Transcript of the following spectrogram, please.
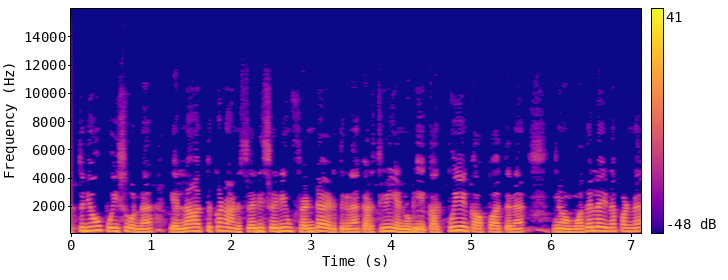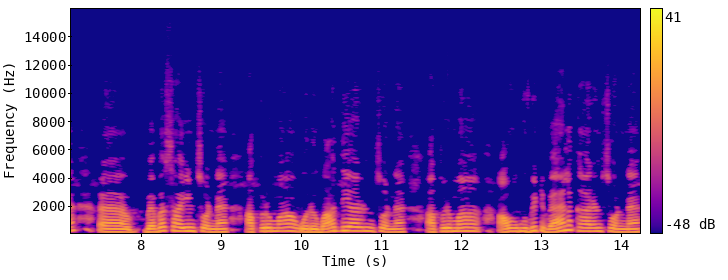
எத்தனையோ பொய் சொன்ன. எல்லாத்துக்கும் நான் சரி சரியும் ஃப்ரெண்டாக எடுத்துக்கினேன் கடைசியில் என்னுடைய கற்பையும் காப்பாற்றினேன் முதல்ல என்ன பண்ணேன் விவசாயின்னு சொன்னேன் அப்புறமா ஒரு வாத்தியாருன்னு சொன்னேன் அப்புறமா அவங்க வீட்டு வேலைக்காரன்னு சொன்னேன்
